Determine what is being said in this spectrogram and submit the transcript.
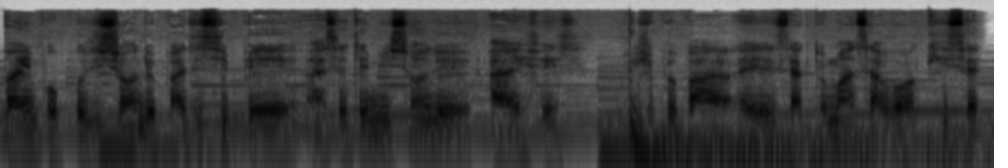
Pas une proposition de participer à cette émission de AFS. Je ne peux pas exactement savoir qui c'est.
